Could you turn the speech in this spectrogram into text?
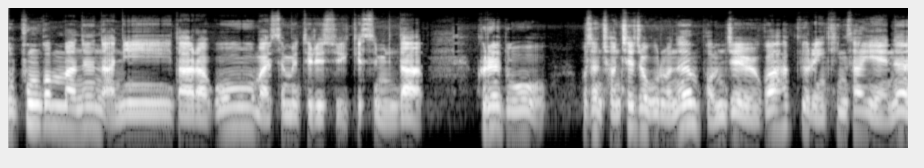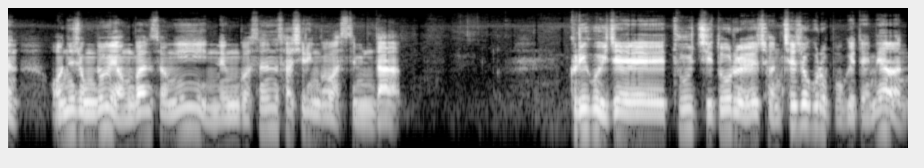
높은 것만은 아니다라고 말씀을 드릴 수 있겠습니다. 그래도 우선 전체적으로는 범죄율과 학교 랭킹 사이에는 어느 정도 연관성이 있는 것은 사실인 것 같습니다. 그리고 이제 두 지도를 전체적으로 보게 되면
